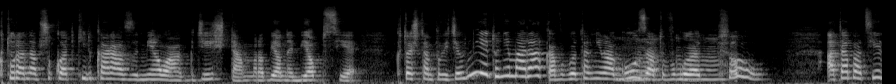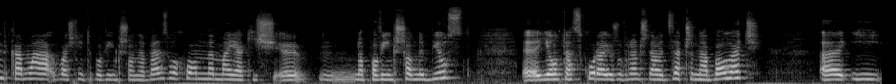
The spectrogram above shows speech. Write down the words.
która na przykład kilka razy miała gdzieś tam robione biopsje, ktoś tam powiedział, nie, to nie ma raka, w ogóle tam nie ma guza, to w ogóle tu. A ta pacjentka ma właśnie te powiększone węzły chłonne, ma jakiś y, no, powiększony biust, y, ją ta skóra już wręcz nawet zaczyna boleć i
